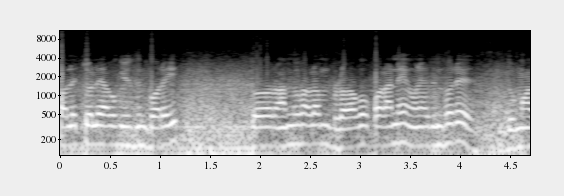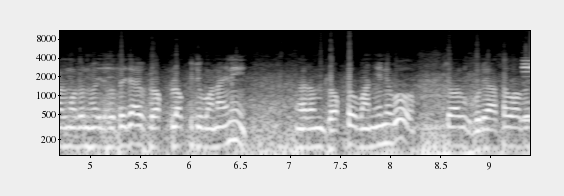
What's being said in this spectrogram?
কলেজ চলে যাব কিছুদিন পরেই। তো আমি ভাবলাম ব্লগও করা নেই অনেকদিন ধরে। দু মাস মতন হয়ে, হতে যায় ব্লগ ফ্লগ কিছু বানাইনি। এরকম ব্লগটাও বানিয়ে নেব। চল, ঘুরে আসা হবে।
